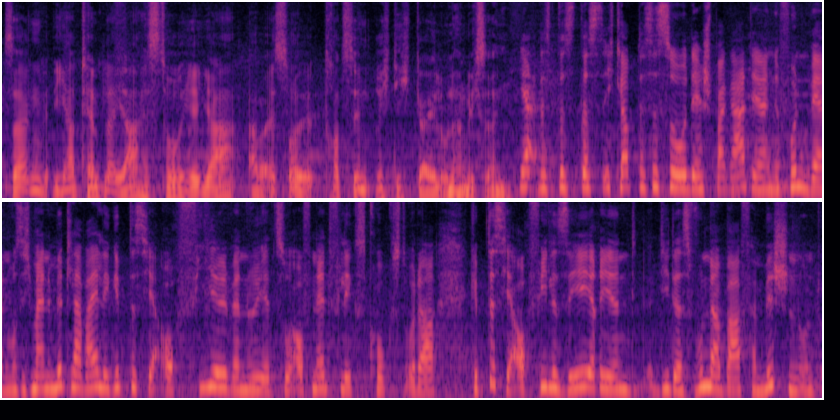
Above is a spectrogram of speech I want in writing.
sagen, ja, Templer ja, Historie ja, aber es soll trotzdem richtig geil unheimlich sein. Ja, das, das, das, ich glaube, das ist so der Spagat, der dann gefunden werden muss. Ich meine, mittlerweile gibt es ja auch viel, wenn du jetzt so auf Netflix guckst oder gibt es ja auch viele Serien, die das wunderbar vermischen und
